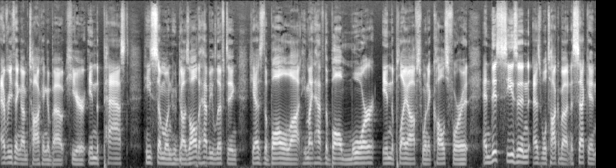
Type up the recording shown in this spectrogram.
everything I'm talking about here. In the past, he's someone who does all the heavy lifting. He has the ball a lot. He might have the ball more in the playoffs when it calls for it. And this season, as we'll talk about in a second,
